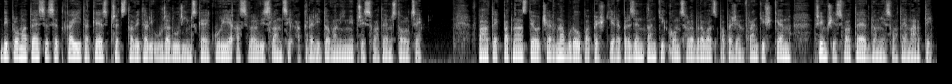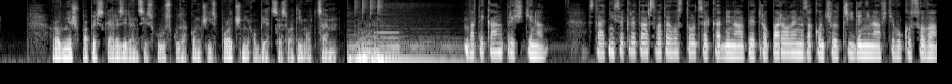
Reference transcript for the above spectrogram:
Diplomaté se setkají také s představiteli úřadů římské kurie a s velvyslanci akreditovanými při svatém stolci. V pátek 15. června budou papeští reprezentanti koncelebrovat s papežem Františkem při svaté v domě svaté Marty. Rovněž v papežské rezidenci schůzku zakončí společný oběd se svatým otcem. Vatikán Priština. Státní sekretář svatého stolce kardinál Pietro Parolin zakončil třídenní návštěvu Kosova.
